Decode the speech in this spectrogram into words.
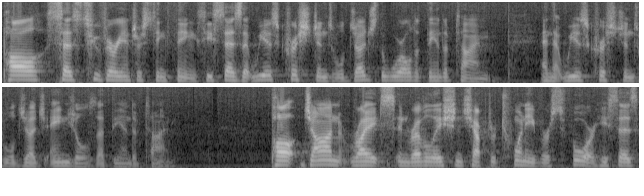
Paul says two very interesting things. He says that we as Christians will judge the world at the end of time, and that we as Christians will judge angels at the end of time. Paul, John writes in Revelation chapter 20, verse 4, he says,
